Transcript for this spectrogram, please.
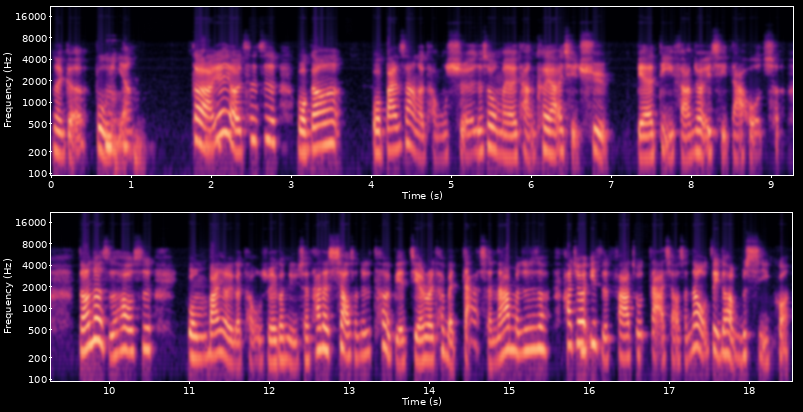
那个不一样，嗯、对啊，因为有一次是我跟。我班上的同学，就是我们有一堂课要一起去别的地方，就一起搭火车。然后那时候是我们班有一个同学，一个女生，她的笑声就是特别尖锐、特别大声。然后他们就是，她就一直发出大笑声，那我自己都很不习惯。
